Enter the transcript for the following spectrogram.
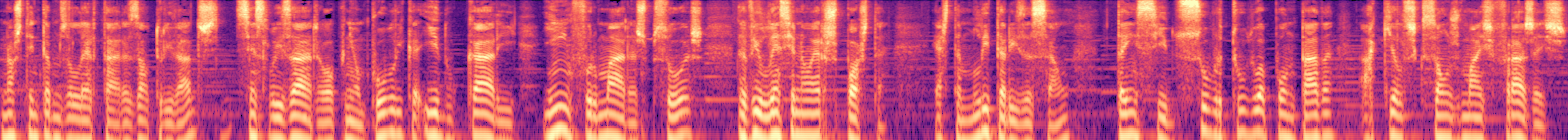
Nós tentamos alertar as autoridades, sensibilizar a opinião pública, educar e, informar as pessoas. A violência não é resposta. Esta militarização tem sido, sobretudo, apontada àqueles que são os mais frágeis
